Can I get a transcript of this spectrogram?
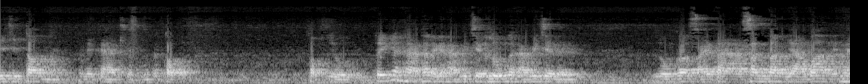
ดิจิตอลนาฬิกาเข็มมันก็ตก ตกอยู่ตัวเองก็หาเท่าไหร่ก็หาไม่เจอลุงก็หาไม่เจอเลยลุงก็สายตาสั้นบ้างยาวบ้างนี่ไหม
